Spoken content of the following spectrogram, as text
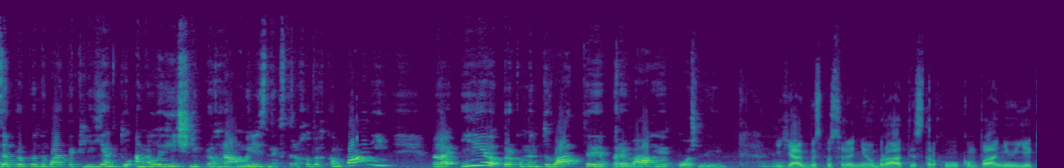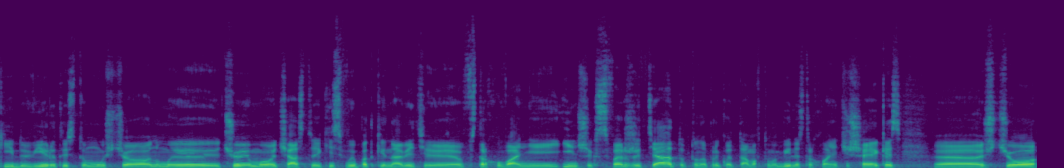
запропонувати клієнту аналогічні програми різних страхових компаній і прокоментувати переваги кожної. Як безпосередньо обрати страхову компанію, якій довіритись, тому що ну ми чуємо часто якісь випадки навіть е, в страхуванні інших сфер життя, тобто, наприклад, там автомобільне страхування чи ще якесь, е, що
